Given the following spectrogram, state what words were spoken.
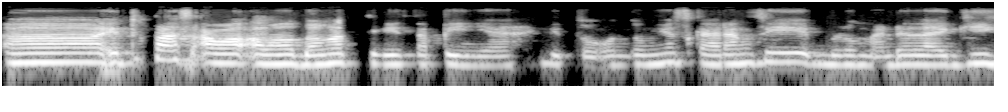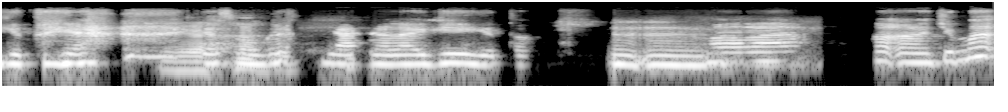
Uh, itu pas awal-awal banget sih tapinya gitu. Untungnya sekarang sih belum ada lagi gitu ya. Yeah. ya semoga tidak ada lagi gitu. Mm -hmm. uh, uh, uh, cuma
